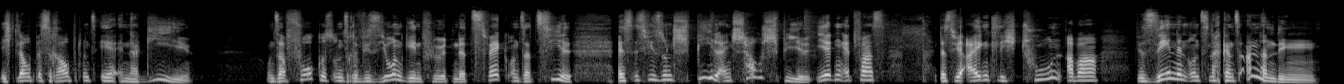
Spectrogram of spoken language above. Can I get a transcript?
Ich glaube, es raubt uns eher Energie. Unser Fokus, unsere Vision gehen flöten, der Zweck, unser Ziel. Es ist wie so ein Spiel, ein Schauspiel, irgendetwas, das wir eigentlich tun, aber wir sehnen uns nach ganz anderen Dingen.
